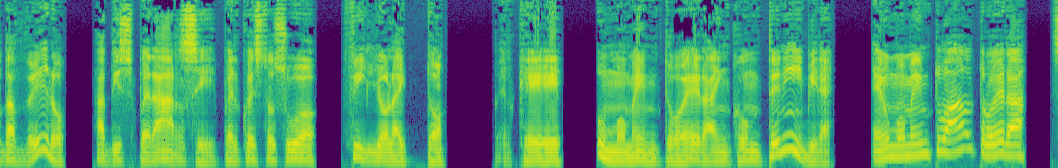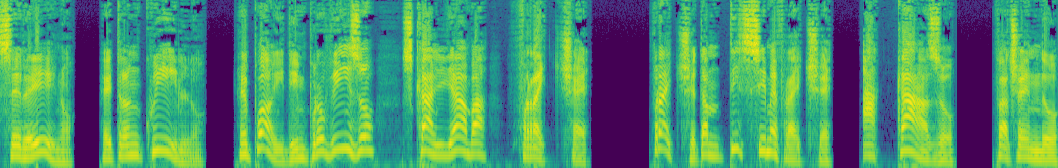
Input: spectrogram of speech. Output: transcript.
davvero a disperarsi per questo suo figlioletto, perché un momento era incontenibile e un momento altro era sereno e tranquillo, e poi d'improvviso scagliava frecce, frecce, tantissime frecce, a caso, facendo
